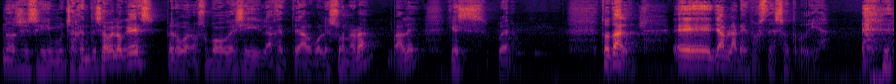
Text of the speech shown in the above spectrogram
no sé si mucha gente sabe lo que es, pero bueno, supongo que sí, la gente algo le sonará, ¿vale? Que es, bueno. Total, eh, ya hablaremos de eso otro día.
